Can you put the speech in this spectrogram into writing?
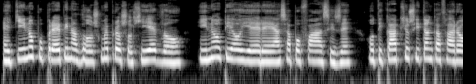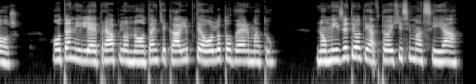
Εκείνο που πρέπει να δώσουμε προσοχή εδώ είναι ότι ο ιερέας αποφάσιζε ότι κάποιος ήταν καθαρός, όταν η λέπρα απλωνόταν και κάλυπτε όλο το δέρμα του. Νομίζετε ότι αυτό έχει σημασία;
